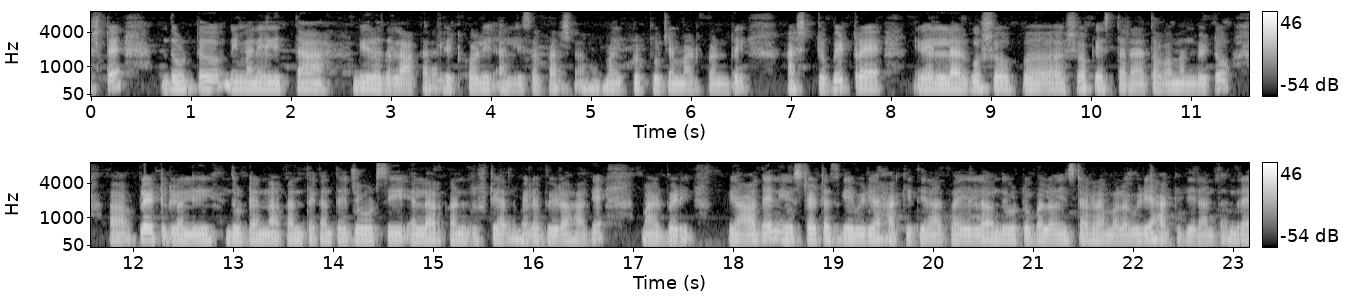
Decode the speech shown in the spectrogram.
ಅಷ್ಟೇ ದುಡ್ಡು ನಿಮ್ಮ ಮನೇಲಿತ್ತಾ ಬೀರೋದ ಲಾಕರಲ್ಲಿ ಇಟ್ಕೊಳ್ಳಿ. ಅಲ್ಲಿ ಸ್ವಲ್ಪ ಅರ್ಶನ ಕುಂಕುಮ ಇಟ್ಬಿಟ್ಟು ಪೂಜೆ ಮಾಡ್ಕೊಂಡ್ರಿ. ಅಷ್ಟು ಬಿಟ್ಟರೆ ನೀವೆಲ್ಲರಿಗೂ ಶೋ ಶೋಕೇಸ್ ಥರ ತೊಗೊಂಬಂದ್ಬಿಟ್ಟು ಪ್ಲೇಟ್ಗಳಲ್ಲಿ ದುಡ್ಡನ್ನು ಕಂತೆ ಕಂತೆ ಜೋಡಿಸಿ ಎಲ್ಲರ ಕಣ್ಣು ದೃಷ್ಟಿ ಅದ್ರ ಮೇಲೆ ಬೀಳೋ ಹಾಗೆ ಮಾಡಬೇಡಿ. ಯಾವುದೇ ನೀವು ಸ್ಟೇಟಸ್ಗೆ ವಿಡಿಯೋ ಹಾಕಿದ್ದೀರಾ ಅಥವಾ ಎಲ್ಲ ಒಂದು ಯೂಟ್ಯೂಬಲ್ಲೋ ಇನ್ಸ್ಟಾಗ್ರಾಮಲ್ಲೋ ವಿಡಿಯೋ ಹಾಕಿದ್ದೀರಾ ಅಂತಂದರೆ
